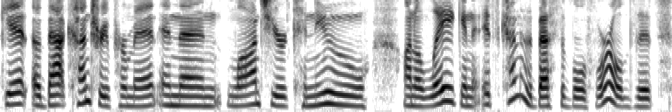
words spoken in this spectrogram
get a backcountry permit and then launch your canoe on a lake and it's kind of the best of both worlds. It's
